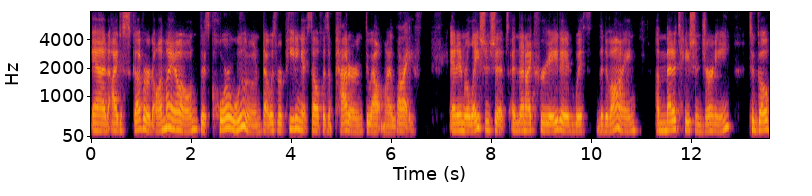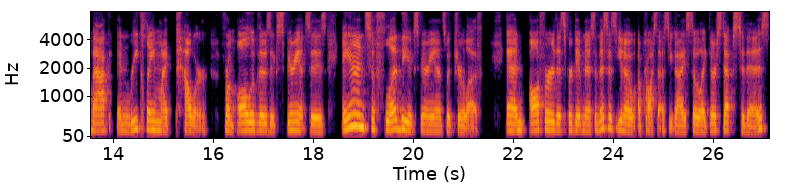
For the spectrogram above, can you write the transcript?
and I discovered on my own this core wound that was repeating itself as a pattern throughout my life and in relationships. And then I created with the divine a meditation journey to go back and reclaim my power from all of those experiences and to flood the experience with pure love and offer this forgiveness. And this is you know a process you guys. So like there are steps to this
